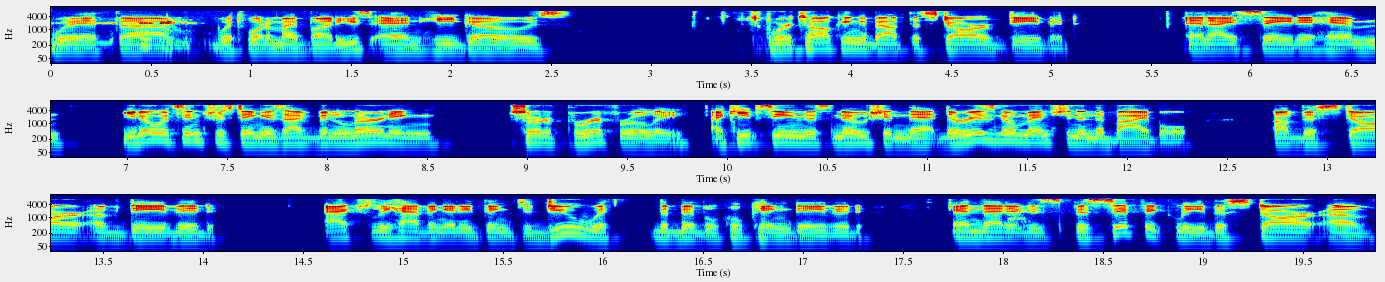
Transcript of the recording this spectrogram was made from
with um, with one of my buddies, and he goes, "We're talking about the Star of David," and I say to him, "You know what's interesting is I've been learning sort of peripherally. I keep seeing this notion that there is no mention in the Bible of the Star of David actually having anything to do with the biblical King David, and that it is specifically the Star of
